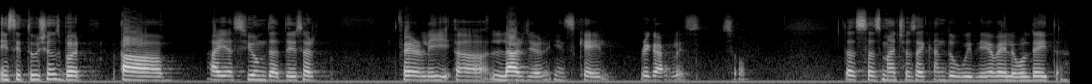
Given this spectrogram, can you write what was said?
institutions, but uh, I assume that these are fairly uh, larger in scale regardless. So that's as much as I can do with the available data.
